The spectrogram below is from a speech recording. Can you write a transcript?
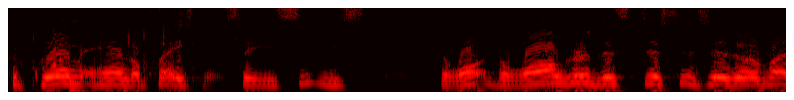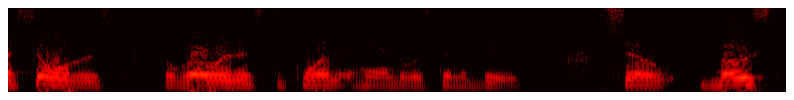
deployment handle placement. So you see, you, the, lo the longer this distance is over my shoulders, the lower this deployment handle is going to be. So most,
